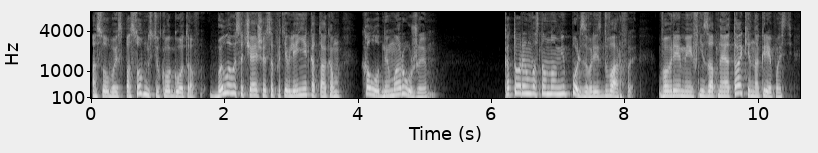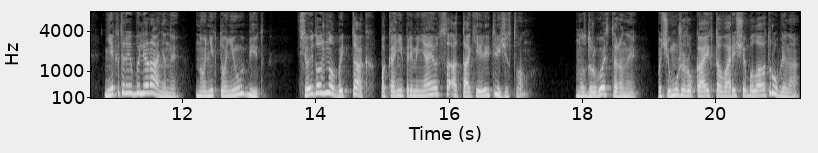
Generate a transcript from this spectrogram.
Особой способностью кваготов было высочайшее сопротивление к атакам холодным оружием, которым в основном и пользовались дварфы. Во время их внезапной атаки на крепость – Некоторые были ранены, но никто не убит. Все и должно быть так, пока не применяются атаки электричеством. Но с другой стороны, почему же рука их товарища была отрублена?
